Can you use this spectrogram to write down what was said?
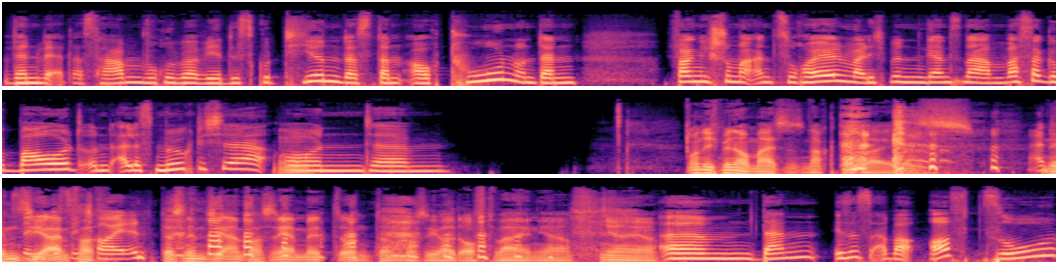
wenn wir etwas haben, worüber wir diskutieren, das dann auch tun und dann fange ich schon mal an zu heulen, weil ich bin ganz nah am Wasser gebaut und alles Mögliche Mhm. und ähm, Und ich bin auch meistens nackt dabei. Das, deswegen nimmt sie einfach, das nimmt sie einfach sehr mit und dann muss sie halt oft weinen, ja. Ja, ja. Ähm, dann ist es aber oft so,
